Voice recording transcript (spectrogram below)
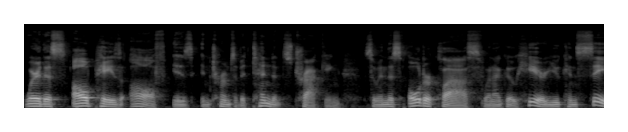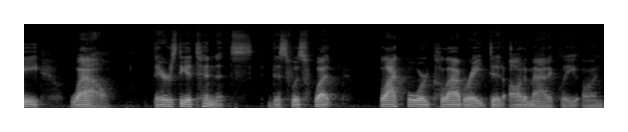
where this all pays off is in terms of attendance tracking. So in this older class, when I go here, you can see, wow, there's the attendance. This was what Blackboard Collaborate did automatically. On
